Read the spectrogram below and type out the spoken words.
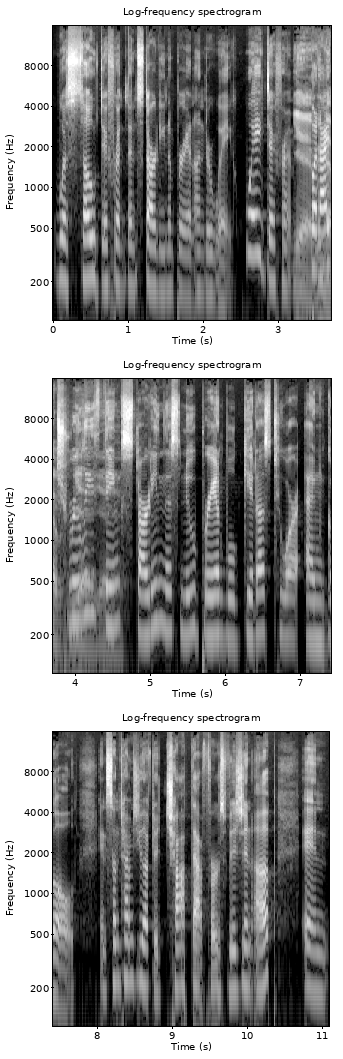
was so different than starting a brand under wake. Way different. Yeah, but i truly yeah, yeah. think starting this new brand will get us to our end goal. And sometimes you have to chop that first vision up and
